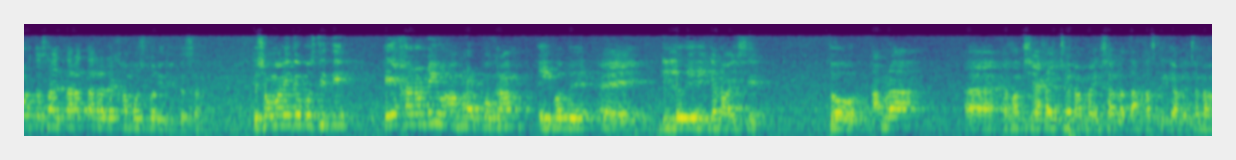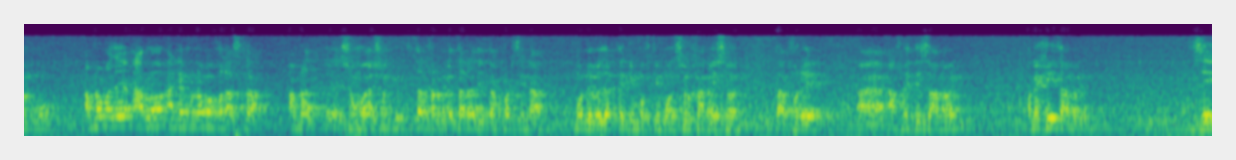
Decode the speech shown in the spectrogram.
করতে চায় তারা তারা খামোশ করে দিতে চায় তো সম্মানিত উপস্থিতি, এই কারণেই আমরা প্রোগ্রাম এইভাবে দিলেই এইখানে আইসে তো আমরা এখন শেখ আইছেন, আমরা ইনশাল্লাহ তার কাছ থেকে আলোচনা শুনব আমরা মাঝে আরও আলেমুলামা হল আসলা, আমরা সময়ের সংক্ষিপ্ততার কারণে তারা দিতাম পারছি না। মৌলবাজার থেকে মুফতি মনসুর খান আইসন তারপরে আপনি জানেন, অনেকেই জানেন যে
